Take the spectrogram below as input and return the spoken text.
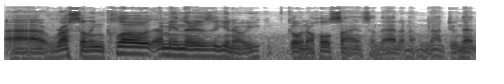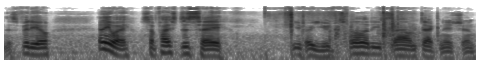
uh, rustling clothes. I mean, there's, you know, you go into whole science on that, and I'm not doing that in this video. Anyway, suffice to say, your utility sound technician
